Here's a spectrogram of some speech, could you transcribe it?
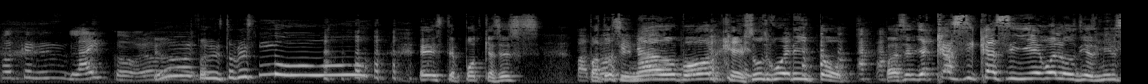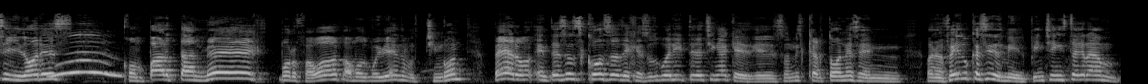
podcast es laico, ¿no? Ah, pero esta vez no. Este podcast es Patrocinado patrocinado por Jesús Güerito. Pasen, ya casi, casi llego a los 10 mil seguidores. Compártanme, por favor. Vamos muy bien, chingón. Pero entre esas cosas de Jesús Güerito y la chinga, que, que son mis cartones en. Bueno, en Facebook casi 10 mil. Pinche Instagram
